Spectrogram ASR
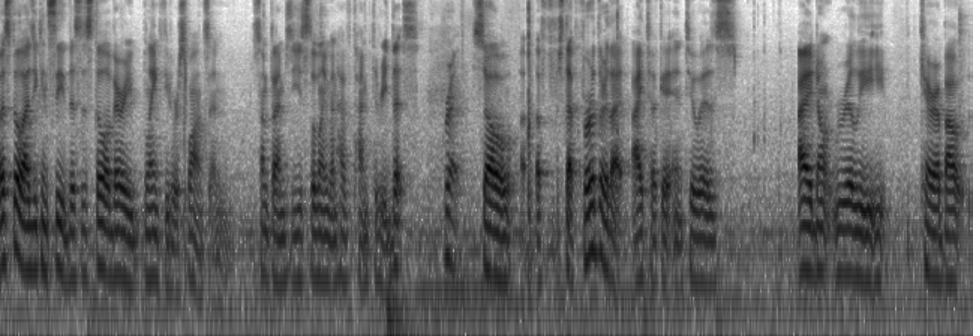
But still, as you can see, this is still a very lengthy response, and sometimes you still don't even have time to read this. Right. So a, a f- step further that I took it into is I don't really care about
